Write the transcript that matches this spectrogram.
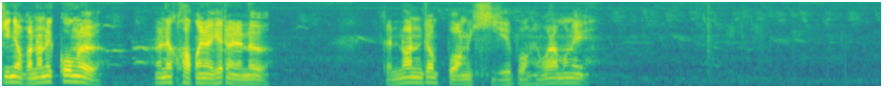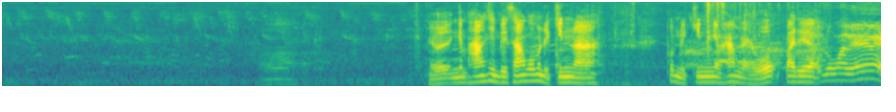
กินอย่างกับนอนในกรงเลยนอนในคอกไปหน่อยเฮ็ดหน่อยเนอะแต่นอนจอมปลวงนี่ขี่ปลวงเห็นว่าเรามึงนี่เออเงียบห้างขึ้นไปสร้างเพราะมันได้กินนะเพราะมันได้กินเงียบห้างได้โหไปเถอะลงมาเลย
